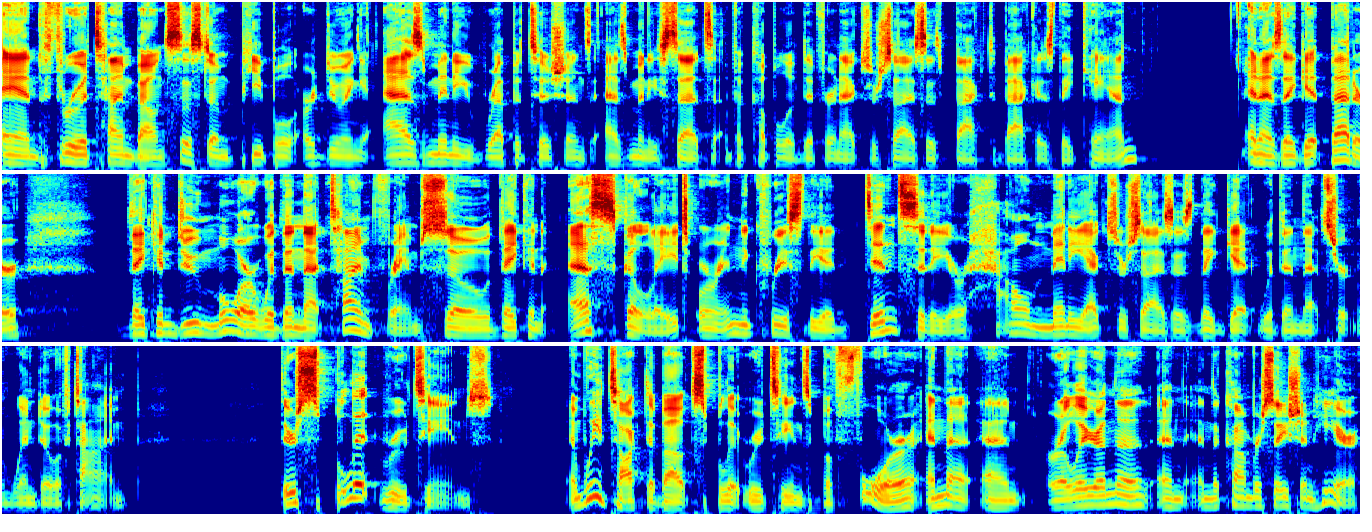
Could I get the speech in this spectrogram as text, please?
And through a time bound system, people are doing as many repetitions, as many sets of a couple of different exercises back to back as they can. And as they get better, they can do more within that time frame. So they can escalate or increase the density or how many exercises they get within that certain window of time. There's split routines. And we talked about split routines before and the, and earlier in the in, in the conversation here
